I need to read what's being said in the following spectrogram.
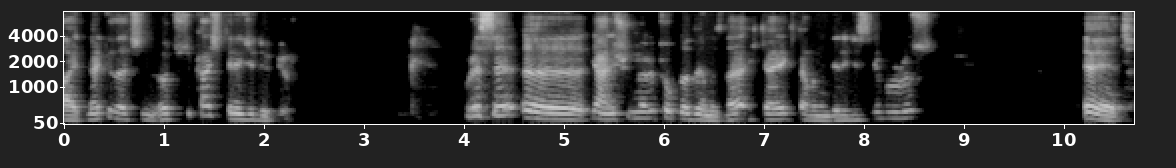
ait merkez açısının ölçüsü kaç derecedir diyor. Burası e, yani şunları topladığımızda hikaye kitabının derecesini buluruz. Evet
